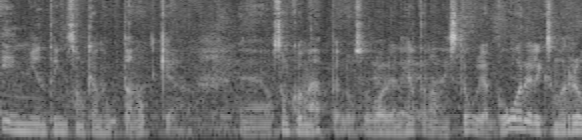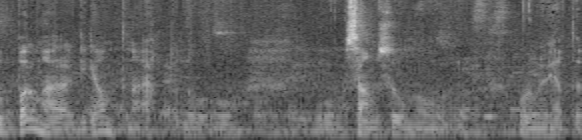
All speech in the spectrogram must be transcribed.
ingenting som kan hota Nokia. Eh, och så kom Apple och så var det en helt annan historia. Går det liksom att rubba de här giganterna Apple och, och, och Samsung och vad de nu heter?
